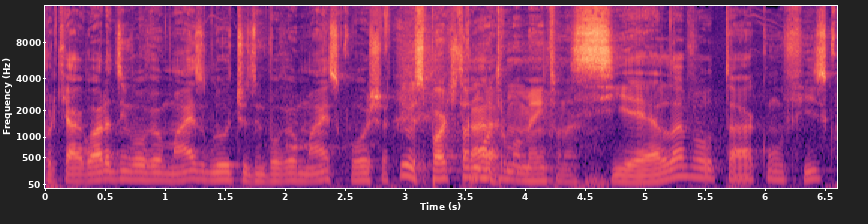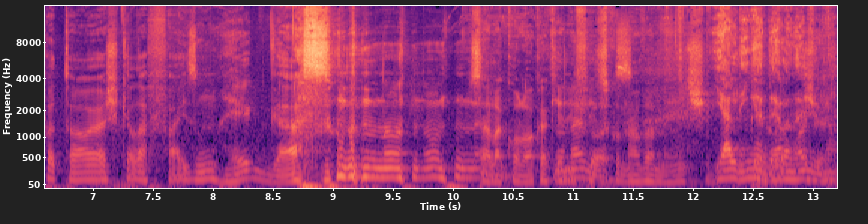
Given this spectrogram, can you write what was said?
Porque agora desenvolveu mais glúteo, desenvolveu mais coxa. E o esporte tá num outro momento, né? Se ela voltar com o físico atual, eu acho que ela faz um regaço no, no, no- Se ela coloca aquele físico novamente. E a linha dela, né, Julião?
